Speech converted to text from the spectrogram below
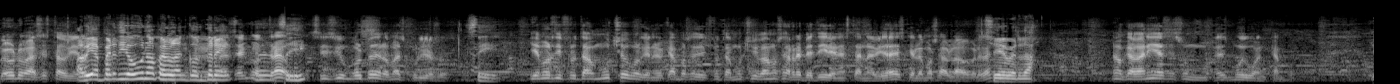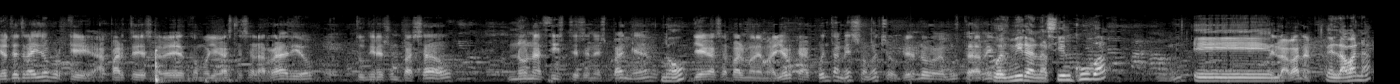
No, no, has estado bien. Había perdido una, pero la encontré. ¿La has encontrado? Sí. sí, sí, un golpe de lo más curioso. Sí. Y hemos disfrutado mucho, porque en el campo se disfruta mucho y vamos a repetir en estas navidades que lo hemos hablado, ¿verdad? Sí, es verdad. No, Cabanillas es, un, es muy buen campo. Yo te he traído porque, aparte de saber cómo llegaste a la radio, tú tienes un pasado, no naciste en España, no. llegas a Palma de Mallorca. Cuéntame eso, macho, ¿qué es lo que me gusta a mí? Pues mira, nací en Cuba. Eh, en La Habana. En La Habana.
